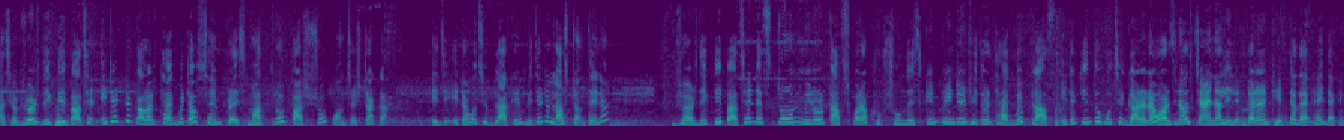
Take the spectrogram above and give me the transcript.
আচ্ছা ভিউয়ার্স দেখতেই পাচ্ছেন, এটা একটা কালার থাকবে, এটাও সেম প্রাইস মাত্র পাঁচশো পঞ্চাশ টাকা। এই যে, এটা হচ্ছে ব্ল্যাকের ভিতরে, এটা লাস্ট অন তাই না? ভিউয়ার্স দেখতেই পাচ্ছেন, এটা স্টোন মিরর কাজ করা, খুব সুন্দর স্ক্রিন প্রিন্টের ভিতরে থাকবে প্লাস এটা কিন্তু হচ্ছে গাড়ারা অরিজিনাল চায়না লিলেন গাড়ার ঘেরটা দেখাই, দেখেন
